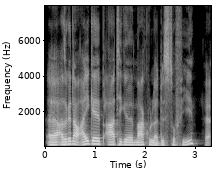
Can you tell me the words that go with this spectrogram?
Äh, also genau, eigelbartige Makuladystrophie. Ja.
